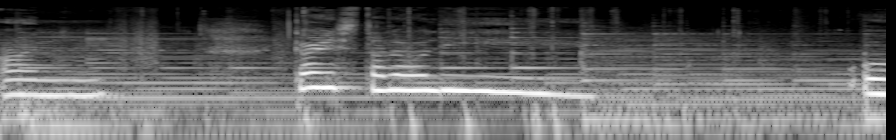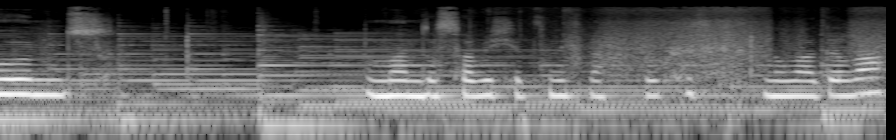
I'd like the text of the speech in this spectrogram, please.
ein Geisterlolli. Und Mann, das habe ich jetzt nicht nach Nummer gemacht.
